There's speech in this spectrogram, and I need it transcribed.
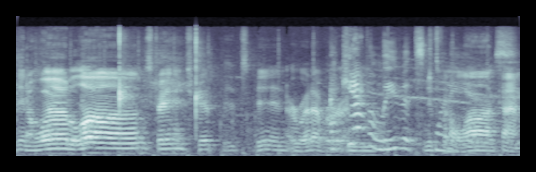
You know, what a long, strange trip it's been, or whatever. I can't believe it's It's been a long years. time.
